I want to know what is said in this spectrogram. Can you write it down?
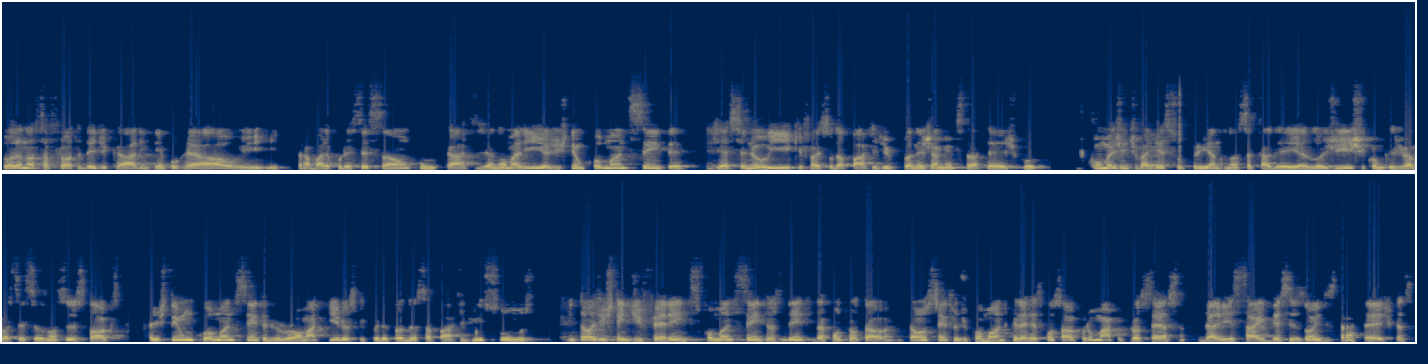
toda a nossa frota dedicada em tempo real e, e, trabalha por exceção com cartas de anomalia. A gente tem um command center de SNOI que faz toda a parte de planejamento estratégico de como a gente vai ressuprir a nossa cadeia logística, como que a gente vai abastecer os nossos estoques. A gente tem um command center de raw materials que cuida toda essa parte de insumos. Então a gente tem diferentes command centers dentro da Control Tower. Então é o centro de comando que ele é responsável por um macro processo, dali sai decisões estratégicas,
